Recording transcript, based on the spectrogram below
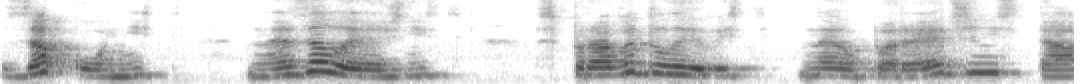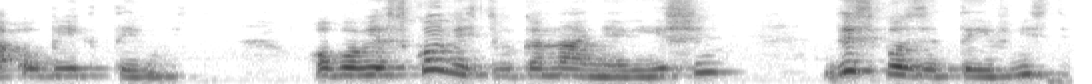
законність, незалежність, справедливість, неупередженість та об'єктивність обов'язковість виконання рішень, диспозитивність,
